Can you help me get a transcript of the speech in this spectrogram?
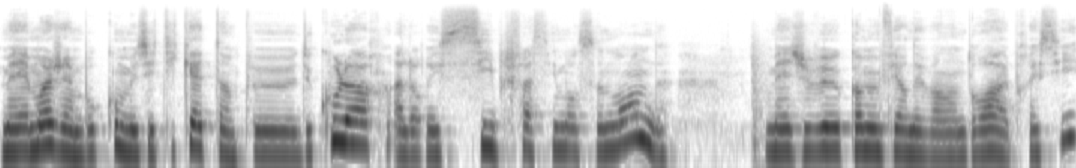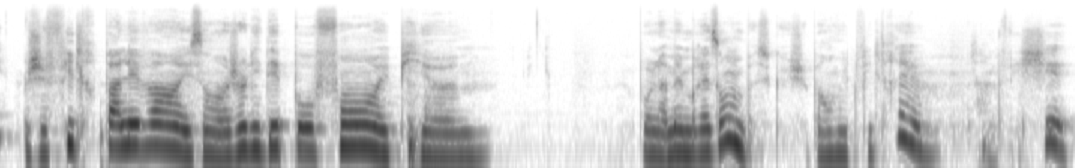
Mais moi, j'aime beaucoup mes étiquettes un peu de couleur. Alors, ils ciblent facilement ce monde, mais je veux quand même faire des vins droits et précis. Je filtre pas les vins, ils ont un joli dépôt au fond, et puis euh, pour la même raison, parce que j'ai pas envie de filtrer, ça me fait chier.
